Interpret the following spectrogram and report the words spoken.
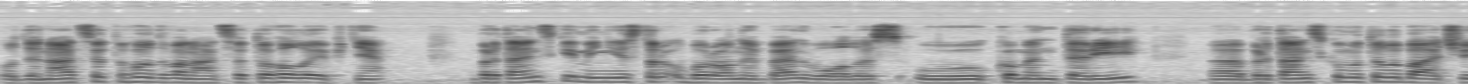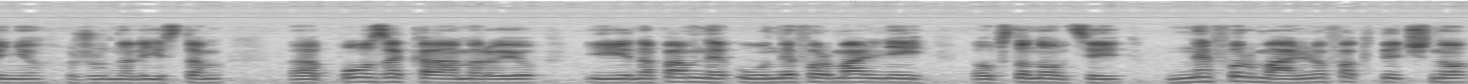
11-12 липня британський міністр оборони Бен Волес у коментарі е, британському телебаченню журналістам е, поза камерою і напевне у неформальній обстановці неформально фактично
